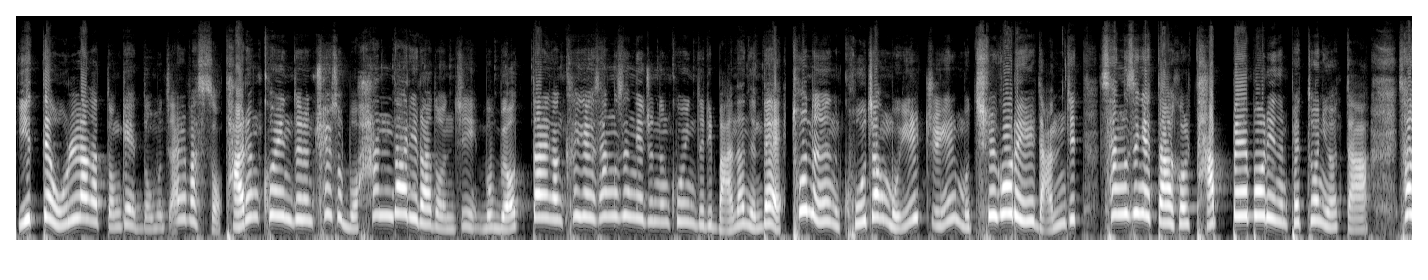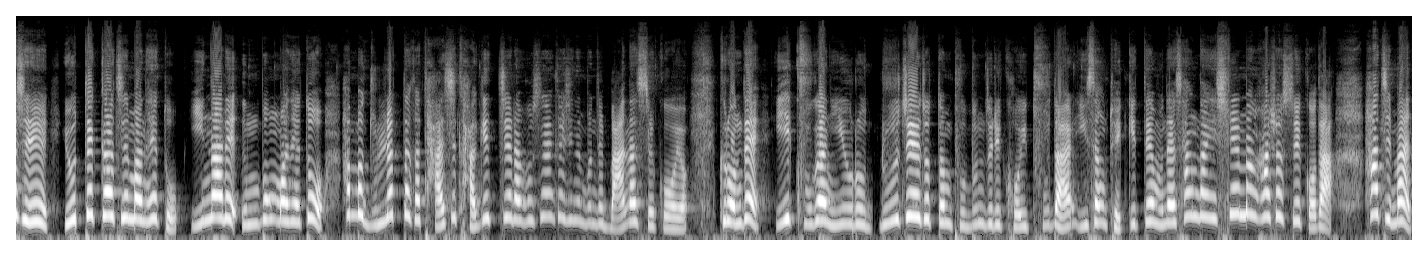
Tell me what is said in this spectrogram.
이때 올라갔던 게 너무 짧았어. 다른 코인들은 최소 뭐 한 달이라 든지 뭐 몇 달간 크게 상승해주는 코인들이 많았는데 톤은 고작 뭐 일주일, 뭐 7거래일 남짓 상승했다 그걸 다 빼버리는 패턴이었다. 사실 요때까지만 해도 이날의 음봉만 해도 한번 눌렸다가 다시 가겠지라고 생각하시는 분들 많았을 거예요. 그런데 이 구간 이후로 루즈해졌던 부분들이 거의 두 달 이상 됐기 때문에 상당히 실망하셨을 거다. 하지만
